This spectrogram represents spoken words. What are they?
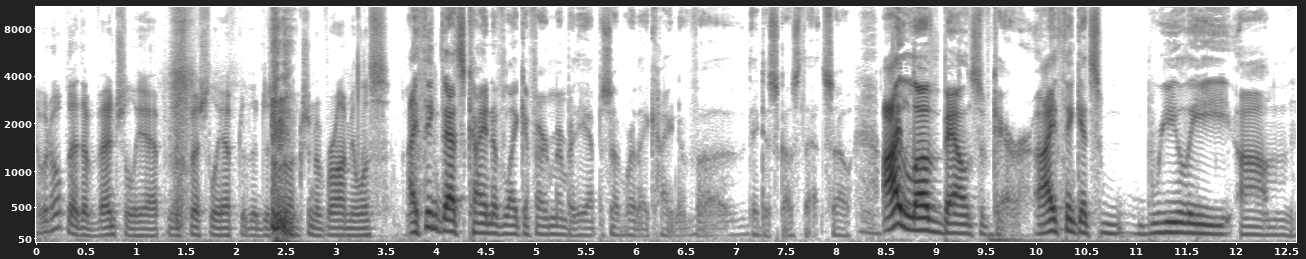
I would hope that eventually happened, especially after the destruction of Romulus. I think that's kind of like if I remember the episode where they kind of uh, they discussed that. So I love Balance of Terror. I think it's really um,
